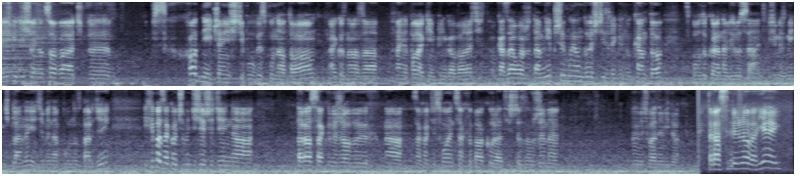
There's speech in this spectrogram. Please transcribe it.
Mieliśmy dzisiaj nocować w wschodniej części Półwyspu Noto. Ajko znalazła fajne pole kempingowe, ale się okazało, że tam nie przyjmują gości z regionu Kanto z powodu koronawirusa, więc musimy zmienić plany, jedziemy na północ bardziej. I chyba zakończymy dzisiejszy dzień na tarasach ryżowych na zachodzie słońca, chyba akurat jeszcze zdążymy. Będzie być ładny widok. Tarasy ryżowe, jej!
